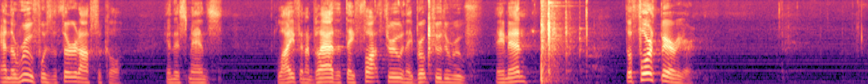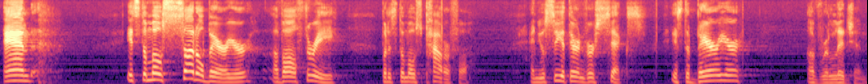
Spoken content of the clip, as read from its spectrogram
And the roof was the third obstacle in this man's life, and I'm glad that they fought through and they broke through the roof. Amen? The fourth barrier. And it's the most subtle barrier of all three, but it's the most powerful. And you'll see it there in verse 6. It's the barrier of religion.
